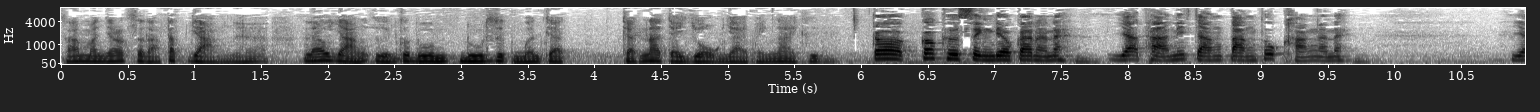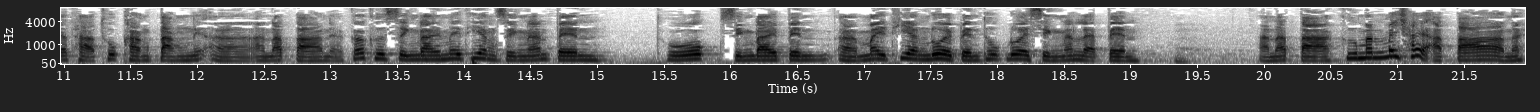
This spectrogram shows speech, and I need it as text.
สามัญลักษณะสักอย่างนะฮะแล้วอย่างอื่นก็ดูดูรู้สึกเหมือนจะจะน่าจะโยงใยไปง่ายขึ้น ก็ก็คือสิ่งเดียวกันอะนะยะถานิจังตังทุกขังอะนะ ยถาทุกขังตังเนี่ยอนัตตาเนี่ยก็คือสิ่งใดไม่เที่ยงสิ่งนั้นเป็นทุกสิ่งใดเป็นไม่เที่ยงด้วยเป็นทุกข์ด้วยสิ่งนั้นแหละเป็นอนัตตาคือมันไม่ใช่อัตตานะ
